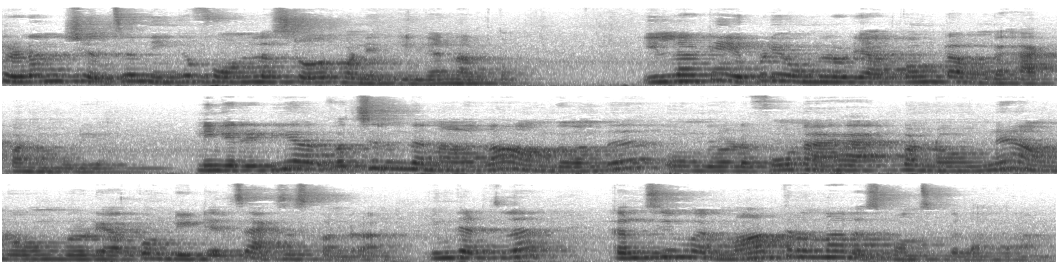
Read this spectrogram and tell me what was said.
க்ரெடென்ஷியல்ஸை நீங்கள் ஃபோனில் ஸ்டோர் பண்ணியிருக்கீங்கன்னு அர்த்தம். இல்லாட்டி எப்படி உங்களுடைய அக்கௌண்ட்டை அவங்க ஹேக் பண்ண முடியும்? நீங்கள் ரெடியாக வச்சுருந்தனால தான் அவங்க வந்து உங்களோட ஃபோனை ஹேக் பண்ண உடனே அவங்க உங்களுடைய அக்கௌண்ட் டீட்டெயில்ஸை ஆக்சஸ் பண்ணுறாங்க இந்த இடத்துல கன்சியூமர் மாத்திரம்தான் ரெஸ்பான்சிபிள் ஆகுறாங்க.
